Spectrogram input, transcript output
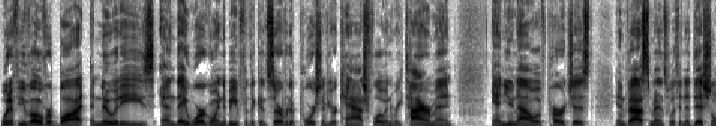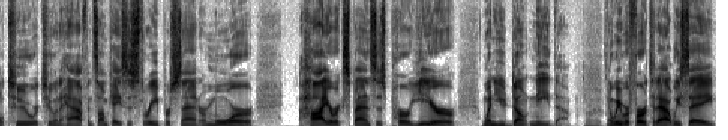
what if you've overbought annuities and they were going to be for the conservative portion of your cash flow in retirement, and you now have purchased investments with an additional two or two and a half, in some cases, 3% or more higher expenses per year when you don't need them. Right. And we refer to that. We say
